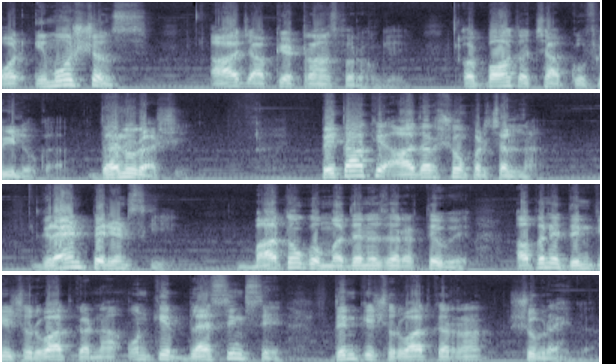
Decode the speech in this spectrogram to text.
और इमोशंस आज आपके ट्रांसफ़र होंगे और बहुत अच्छा आपको फील होगा। धनुराशि। पिता के आदर्शों पर चलना। ग्रैंड पेरेंट्स की बातों को मद्देनजर रखते हुए अपने दिन की शुरुआत करना, उनके ब्लेसिंग से दिन की शुरुआत करना शुभ रहेगा।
